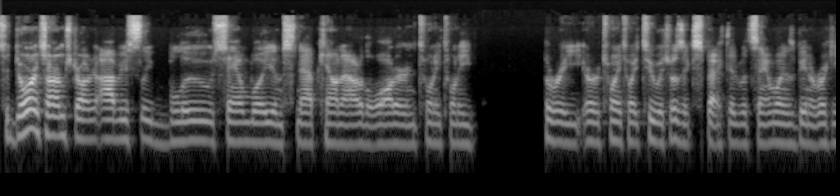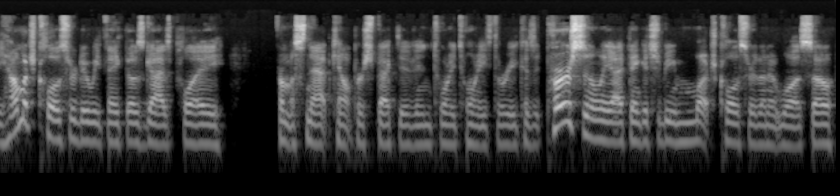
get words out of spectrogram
So Dorance Armstrong obviously blew Sam Williams snap count out of the water in 2023 or 2022, which was expected with Sam Williams being a rookie. How much closer do we think those guys play from a snap count perspective in 2023? Because personally, I think it should be much closer than it was. So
